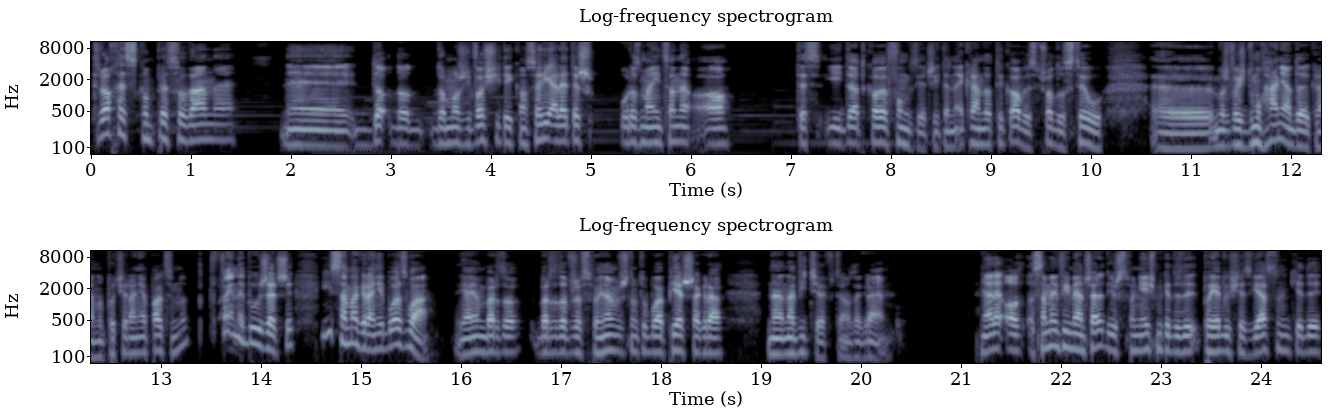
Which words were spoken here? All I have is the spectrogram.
trochę skompresowane y, do, do, do możliwości tej konsoli, ale też urozmaicone o te jej dodatkowe funkcje, czyli ten ekran dotykowy z przodu, z tyłu, yy, możliwość dmuchania do ekranu, pocierania palcem, no fajne były rzeczy i sama gra nie była zła. Ja ją bardzo, bardzo dobrze wspominam, zresztą to była pierwsza gra na, na Wicie, w którą zagrałem. Ale o, o samym filmie Uncharted już wspomnieliśmy, kiedy pojawił się zwiastun kiedy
